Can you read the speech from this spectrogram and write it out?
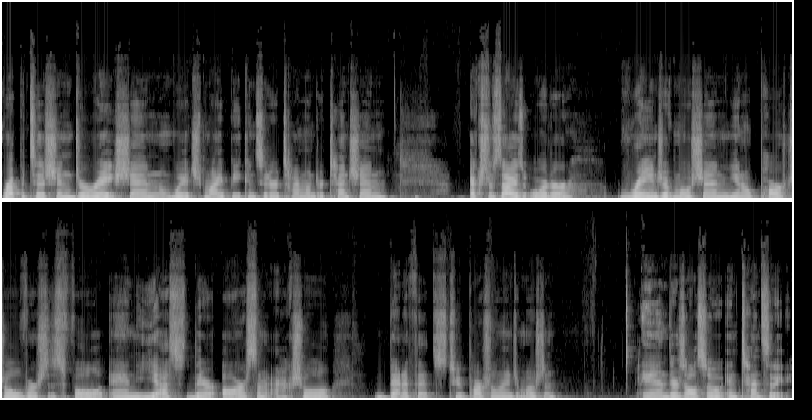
repetition duration, which might be considered time under tension, exercise order, range of motion, you know, partial versus full. And yes, there are some actual benefits to partial range of motion. And there's also intensity.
